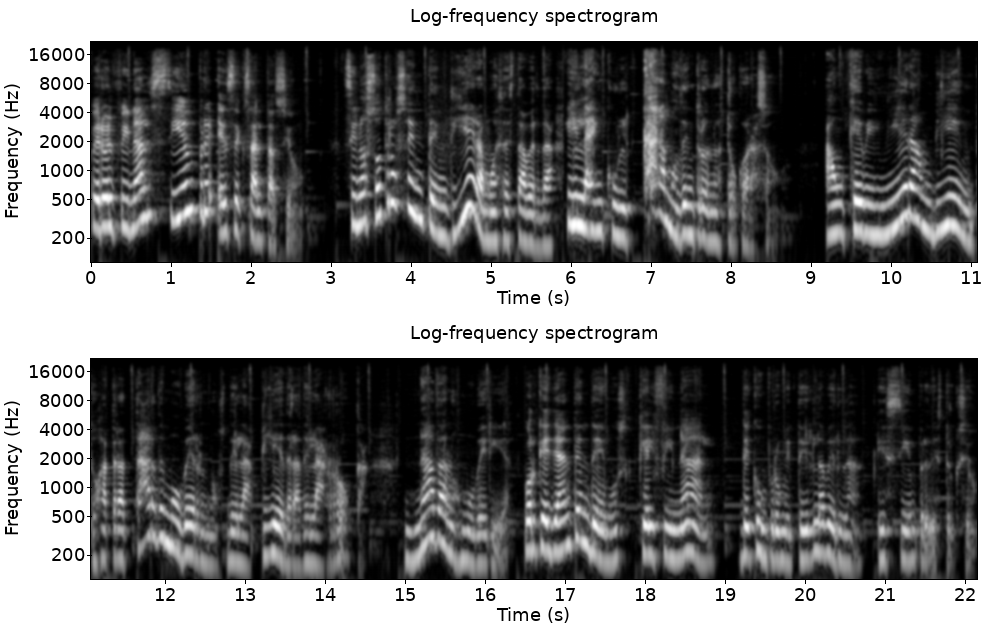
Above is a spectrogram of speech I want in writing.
Pero el final siempre es exaltación. Si nosotros entendiéramos esta verdad y la inculcáramos dentro de nuestro corazón, aunque vinieran vientos a tratar de movernos de la piedra, de la roca, nada nos movería, porque ya entendemos que el final de comprometer la verdad es siempre destrucción.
